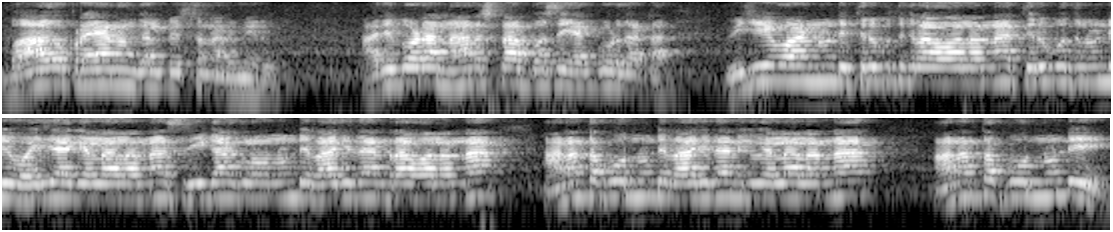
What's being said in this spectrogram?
బాగా ప్రయాణం కల్పిస్తున్నారు మీరు. అది కూడా నాన్ స్టాప్ బస్సు ఎగ్గకూడదట విజయవాడ నుండి తిరుపతికి రావాలన్నా తిరుపతి నుండి వైజాగ్ వెళ్ళాలన్నా శ్రీకాకుళం నుండి రాజధాని రావాలన్నా అనంతపూర్ నుండి రాజధానికి వెళ్ళాలన్నా అనంతపూర్ నుండి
